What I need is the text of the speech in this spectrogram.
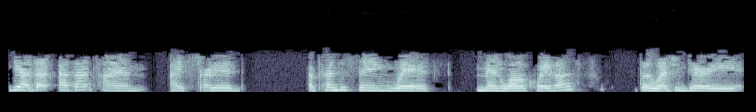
yeah, that at that time I started apprenticing with Manuel Cuevas, the legendary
